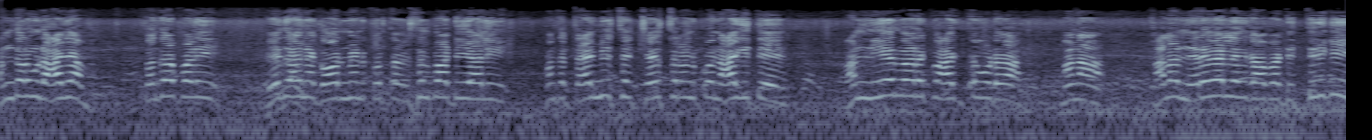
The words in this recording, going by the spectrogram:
అందరం కూడా ఆగాం. తొందరపడి ఏదైనా గవర్నమెంట్ కొంత వెసులుబాటు ఇవ్వాలి కొంత టైం ఇస్తే చేస్తారనుకొని ఆగితే వన్ ఇయర్ వరకు ఆగితే కూడా మన కళ నెరవేరలేదు కాబట్టి తిరిగి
